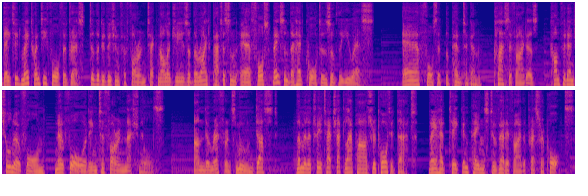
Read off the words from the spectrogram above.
dated May 24 addressed to the Division for Foreign Technologies at the Wright-Patterson Air Force Base and the headquarters of the U.S. Air Force at the Pentagon, classified as confidential NOFORN, no forwarding to foreign nationals. Under reference moon dust, the military attache at La Paz reported that, they had taken pains to verify the press reports.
